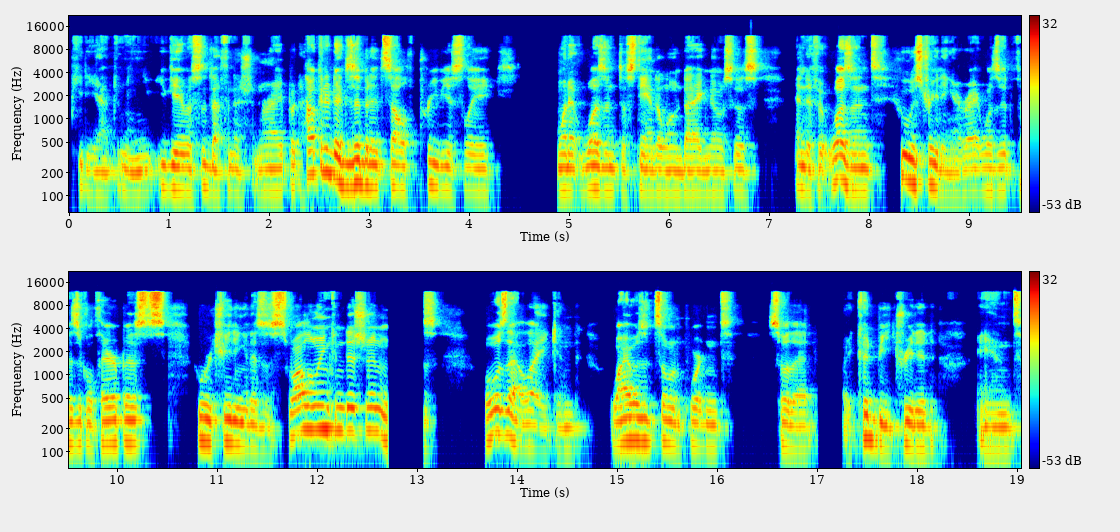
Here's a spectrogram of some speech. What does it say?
pediatric, I mean, you, gave us the definition, right? But how could it exhibit itself previously when it wasn't a standalone diagnosis? And if it wasn't, who was treating it, right? Was it physical therapists who were treating it as a swallowing condition? What was that like? And why was it so important so that it could be treated and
